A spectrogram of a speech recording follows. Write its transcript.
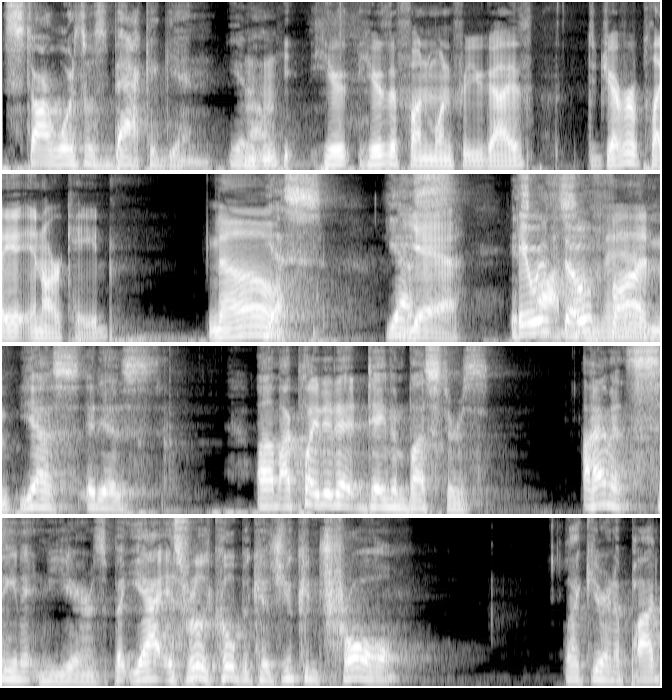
Star Wars was back again, you know. Mm-hmm. He- Here, here's a fun one for you guys. Did you ever play it in arcade? No. Yes. Yes. Yeah, It's it was awesome. so man. fun. Yes, it is. Um, I played it at Dave and Buster's. I haven't seen it in years, but yeah, it's really cool because you control like you're in a pod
